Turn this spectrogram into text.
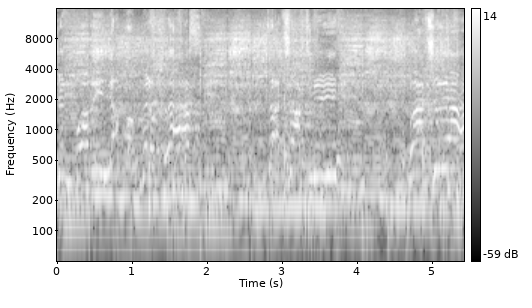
Revolution for the upper middle class. Don't talk to me about your life.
